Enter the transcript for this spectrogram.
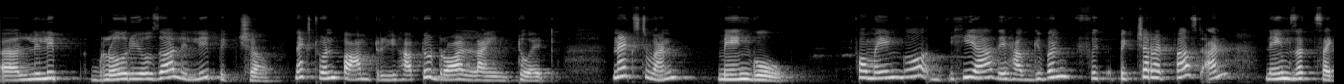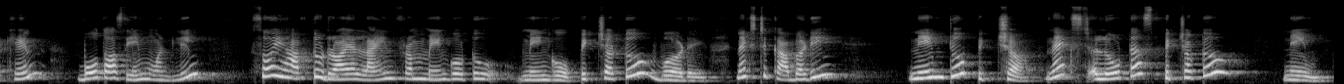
uh, lily Gloriosa lily picture. Next one, palm tree. You have to draw a line to it. Next one, mango. For mango, here they have given picture at first and names at second. Both are same only. So you have to draw a line from mango to mango, picture to word. Next, kabaddi, name to picture. Next, lotus, picture to name.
